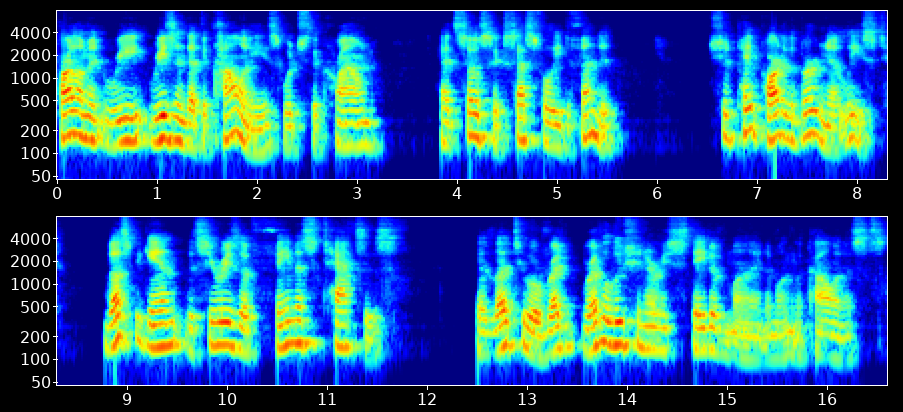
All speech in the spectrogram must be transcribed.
Parliament re- reasoned that the colonies, which the Crown had so successfully defended, should pay part of the burden at least. Thus began the series of famous taxes that led to a re- revolutionary state of mind among the colonists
